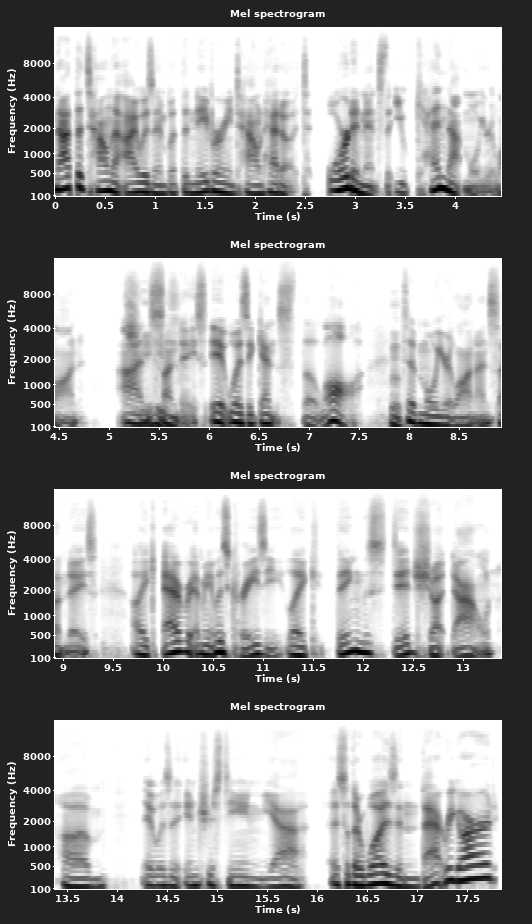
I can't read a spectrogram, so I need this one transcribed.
not the town that I was in, but the neighboring town had a t- ordinance that you cannot mow your lawn on Jeez. Sundays. It was against the law Hmm. to mow your lawn on Sundays. Like every, I mean, it was crazy. Like things did shut down. Um, it was an interesting, yeah. So there was in that regard,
